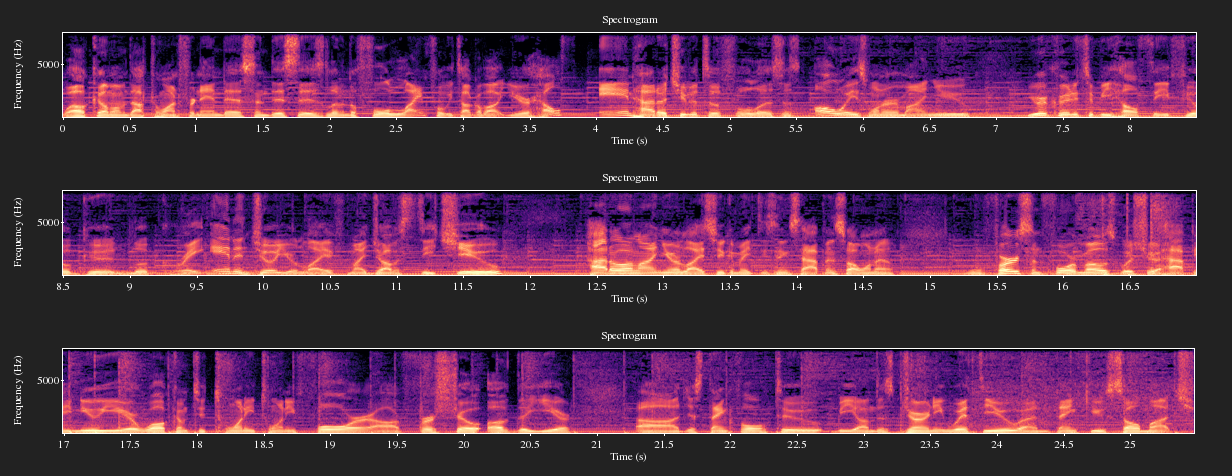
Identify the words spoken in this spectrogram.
Welcome, I'm Dr. Juan Fernandez, and this is Living the Full Life, where we talk about your health and how to achieve it to the fullest. As always, want to remind you, you are created to be healthy, feel good, look great, and enjoy your life. My job is to teach you how to align your life so you can make these things happen. So I want to first and foremost wish you a happy new year. Welcome to 2024, our first show of the year. Uh, just thankful to be on this journey with you, and thank you so much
